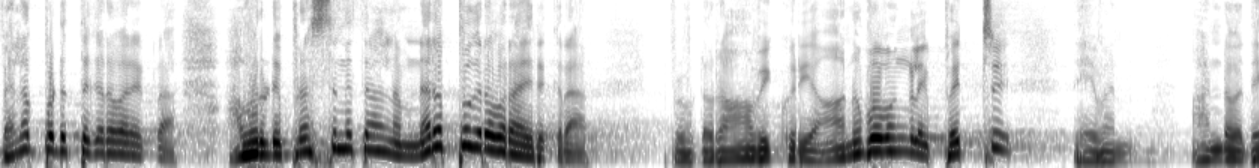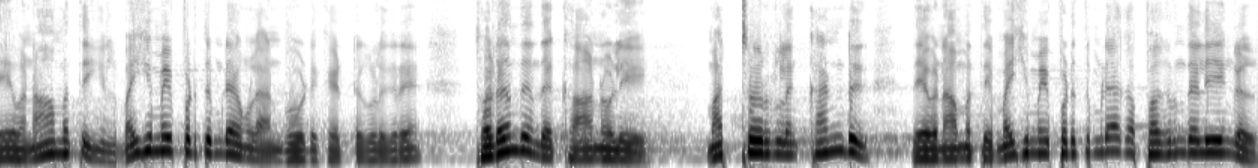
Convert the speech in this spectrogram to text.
பலப்படுத்துகிறவர் இருக்கிறார். அவருடைய பிரசன்னத்தினால் நம் நிரப்புகிறவராக இருக்கிறார். இப்படிப்பட்ட ஒரு ஆவிக்குரிய அனுபவங்களை பெற்று தேவன் ஆண்டவர் தேவ நாமத்தை நீங்கள் மகிமைப்படுத்த முடியாது உங்களை அன்போடு கேட்டுக்கொள்கிறேன். தொடர்ந்து இந்த காணொளியை மற்றவர்களும் கண்டு தேவநாமத்தை மகிமைப்படுத்தும்படியாக பகிர்ந்தளியுங்கள்.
